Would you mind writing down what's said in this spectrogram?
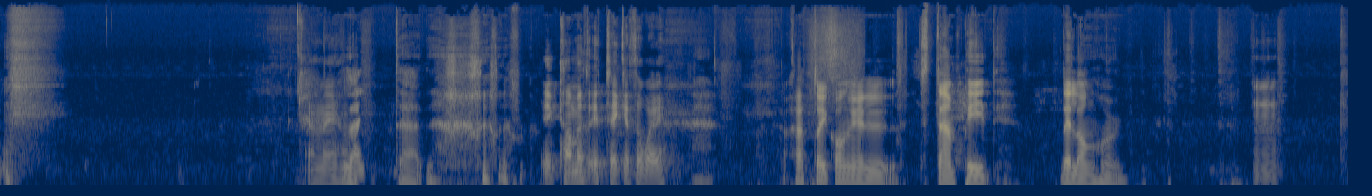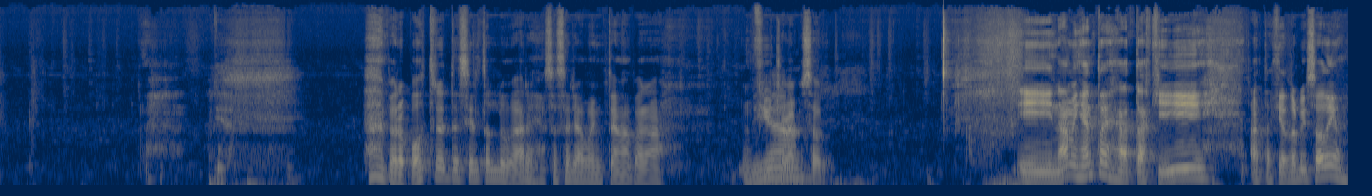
Like that. It cometh, it taketh away. Ahora estoy con el Stampede de Longhorn. Mm. Ah, pero postres de ciertos lugares. Ese sería buen tema para un future Yeah. episode. Y nada, mi gente, hasta aquí, hasta aquí otro episodio.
